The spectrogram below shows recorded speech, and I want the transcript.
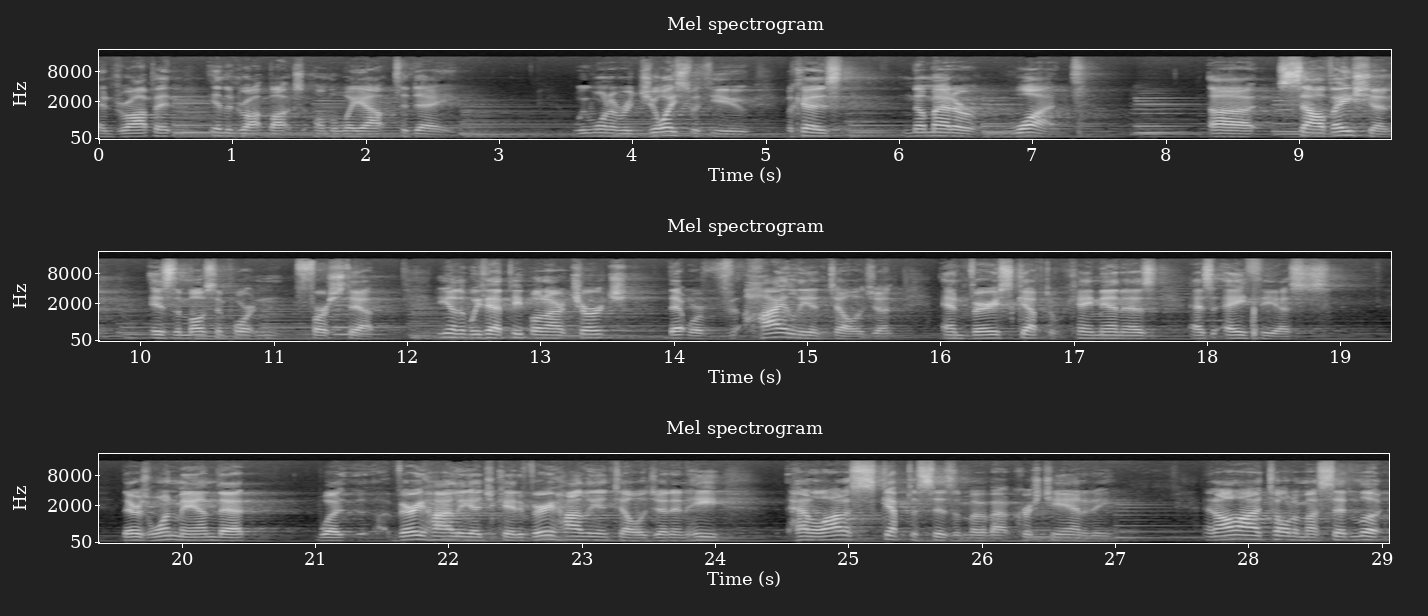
and drop it in the drop box on the way out today. We want to rejoice with you because no matter what, uh, salvation is the most important first step. You know that we've had people in our church that were highly intelligent and very skeptical, came in as, as atheists. There's one man that was very highly educated, very highly intelligent, and he had a lot of skepticism about Christianity. And all I told him, I said, Look,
